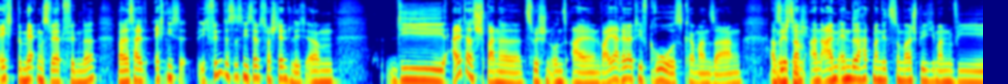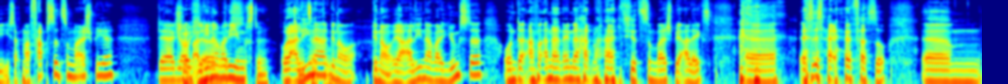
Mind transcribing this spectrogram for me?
echt bemerkenswert finde, weil es halt echt nicht, ich finde, es ist nicht selbstverständlich. Ähm, die Altersspanne zwischen uns allen war ja relativ groß, kann man sagen. Also Richtig. jetzt am, an einem Ende hat man jetzt zum Beispiel jemanden wie, ich sag mal, Fapse zum Beispiel, der, glaube ich. Glaub, Alina äh, war die jüngste. Oder Alina, Zeitpunkt. genau. Genau, ja, Alina war die jüngste und am anderen Ende hat man halt jetzt zum Beispiel Alex. äh, es ist halt einfach so. Ähm,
